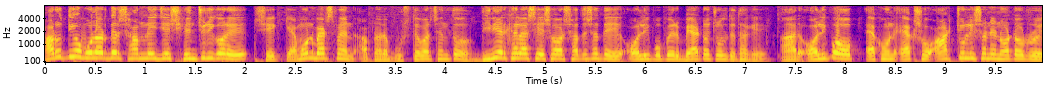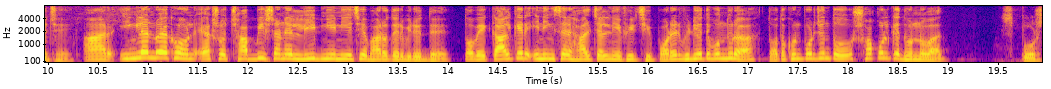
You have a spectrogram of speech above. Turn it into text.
ভারতীয় বোলারদের সামনে যে সেঞ্চুরি করে, সে কেমন ব্যাটসম্যান আপনারা বুঝতে পারছেন তো? দিনের খেলা শেষ হওয়ার সাথে সাথে অলিপোপের ব্যাটও চলতে থাকে। আর অলিপপ এখন একশো আটচল্লিশ রানে নট আউট রয়েছে। আর ইংল্যান্ডও এখন একশো ছাব্বিশ রানের লিড নিয়ে নিয়েছে ভারতের বিরুদ্ধে। তবে কালকের ইনিংসের হালচাল নিয়ে ফিরছি পরের ভিডিওতে, বন্ধুরা। ততক্ষণ পর্যন্ত সকলকে ধন্যবাদ। স্পোর্টস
